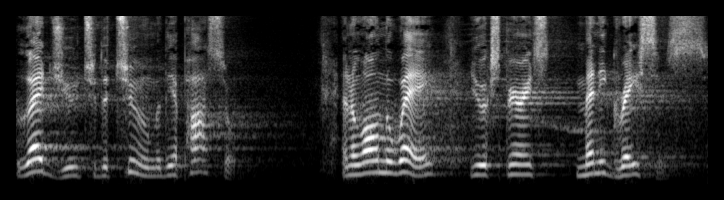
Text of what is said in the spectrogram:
led you to the tomb of the apostle. And along the way, you experienced many graces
